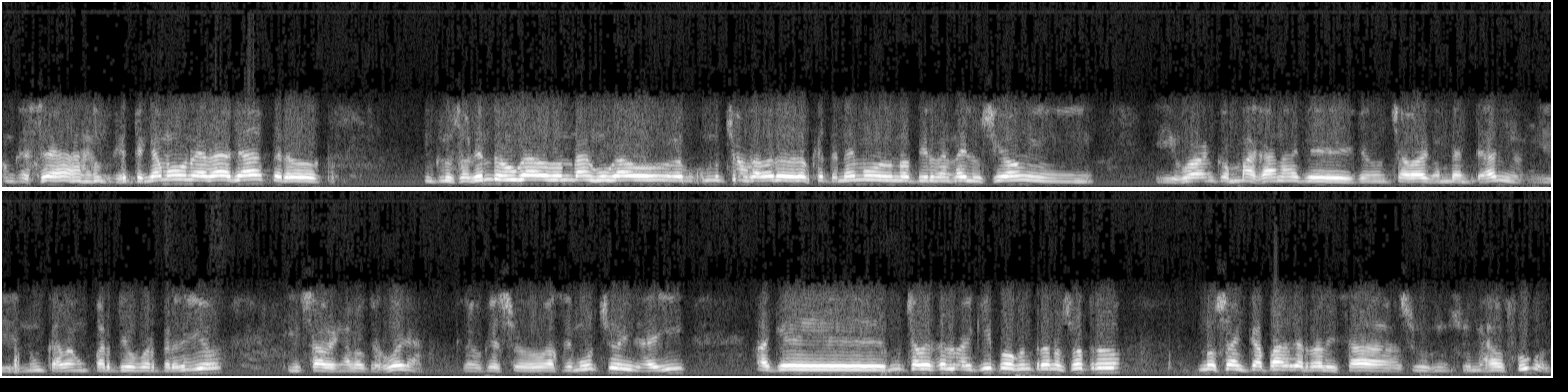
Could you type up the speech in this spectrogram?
aunque sea, aunque tengamos una edad ya, pero incluso habiendo jugado donde han jugado muchos jugadores de los que tenemos, no pierden la ilusión y, y juegan con más ganas que, que, un chaval con 20 años y nunca dan un partido por perdido y saben a lo que juegan. Creo que eso hace mucho y de ahí a que muchas veces los equipos contra nosotros no sean capaces de realizar su, su mejor fútbol.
